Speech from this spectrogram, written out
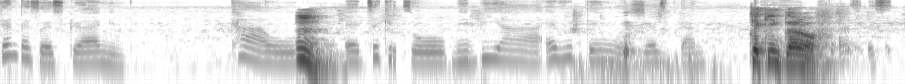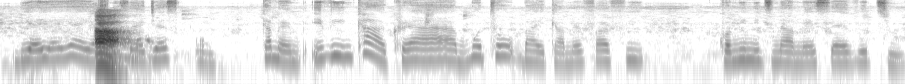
ten pesos koraa nim car o mm. uh, ticket o biribiara everything was just done. taken care of. The office deɛ yɛyɛɛ ara ne ah. sɛ just come come and even car koraa motor bike a mɛfa fi community na me serve to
